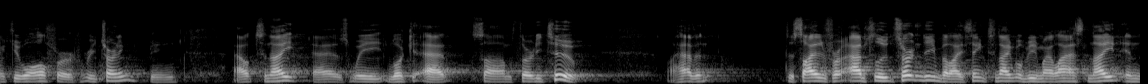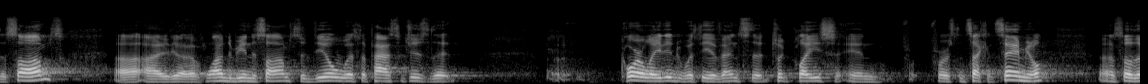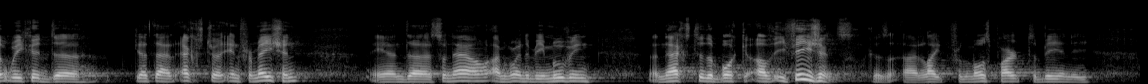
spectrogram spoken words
Thank you all for returning, being out tonight as we look at Psalm 32. I haven't decided for absolute certainty, but I think tonight will be my last night in the Psalms. Uh, I uh, wanted to be in the Psalms to deal with the passages that correlated with the events that took place in 1st and 2nd Samuel uh, so that we could uh, get that extra information. And uh, so now I'm going to be moving next to the book of Ephesians, because I like, for the most part, to be in the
